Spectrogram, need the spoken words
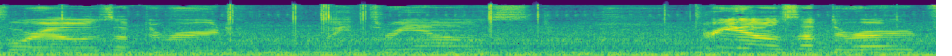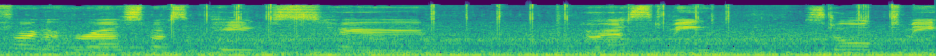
four hours up the road. Wait, three hours? Three hours up the road before I got harassed by some pigs who harassed me, stalked me,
